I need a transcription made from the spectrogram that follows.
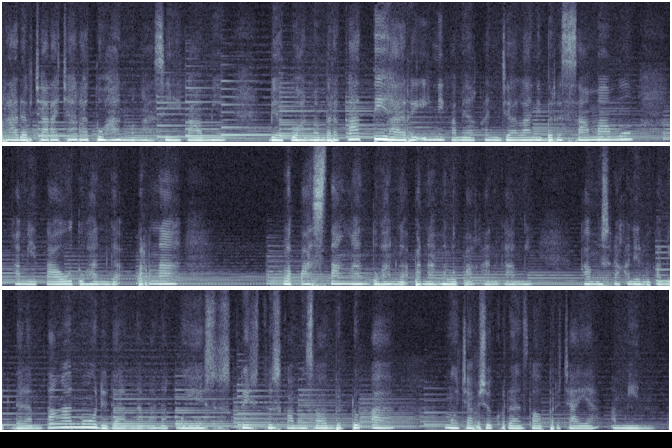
terhadap cara-cara Tuhan mengasihi kami. Biar Tuhan memberkati hari ini kami akan jalani bersamamu. Kami tahu Tuhan gak pernah lepas tangan, Tuhan gak pernah melupakan kami. Kamu serahkan hidup kami ke dalam tanganmu, di dalam nama anakmu Yesus Kristus kami selalu berdoa, mengucap syukur dan selalu percaya. Amin.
